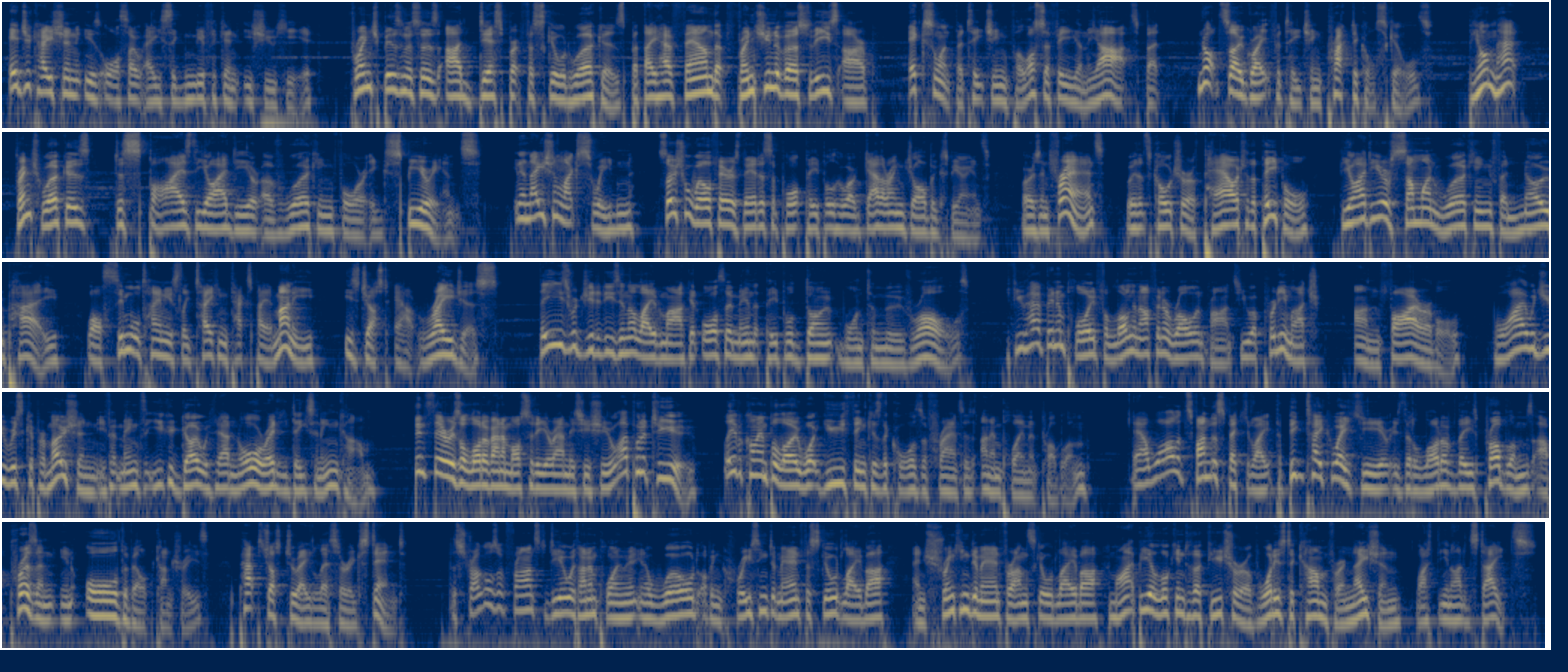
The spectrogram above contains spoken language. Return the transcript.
Education is also a significant issue here. French businesses are desperate for skilled workers, but they have found that French universities are excellent for teaching philosophy and the arts, but not so great for teaching practical skills. Beyond that, French workers despise the idea of working for experience. In a nation like Sweden, social welfare is there to support people who are gathering job experience, Whereas in France, with its culture of power to the people, the idea of someone working for no pay while simultaneously taking taxpayer money is just outrageous. These rigidities in the labour market also mean that people don't want to move roles. If you have been employed for long enough in a role in France, you are pretty much unfireable. Why would you risk a promotion if it means that you could go without an already decent income? Since there is a lot of animosity around this issue, I put it to you. Leave a comment below what you think is the cause of France's unemployment problem. Now, while it's fun to speculate, the big takeaway here is that a lot of these problems are present in all developed countries, perhaps just to a lesser extent. The struggles of France to deal with unemployment in a world of increasing demand for skilled labour and shrinking demand for unskilled labour might be a look into the future of what is to come for a nation like the United States.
